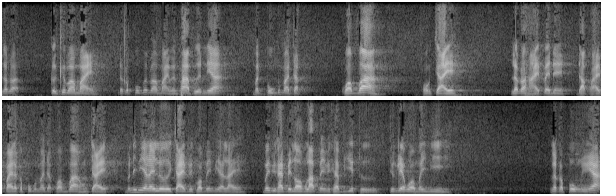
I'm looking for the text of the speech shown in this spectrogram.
แล้วก็เกิดขึ้นมาใหม่ แล้วก็ปรุงขึ้นมาใหม่เหมือนผ้าผืนเนี้ยมันปรุงขึ้นมาจากความว่างของใจ แล้วก็หายไปในดับหายไปแล้วก็ปรุงขึ้นมาจากความว่างของใจ มันไม่มีอะไรเลยใจเป็นความไม่มีอะไร ไม่มีใครไปรองรับ ไม่มีใครไปยึดถือ จึงเรียกว่าไม่มี แล้วก็ปรุงอย่างเงี้ย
